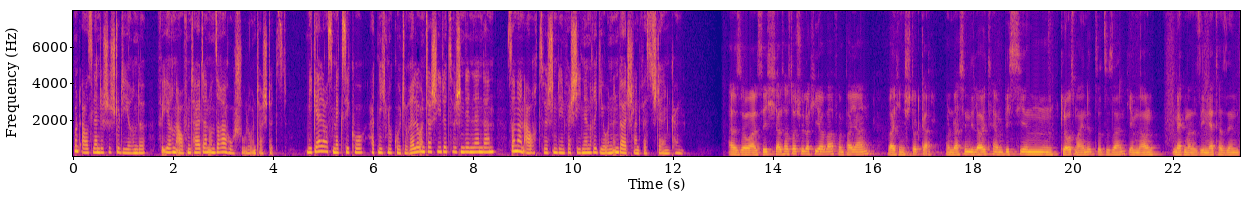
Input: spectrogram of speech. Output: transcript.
und ausländische Studierende für ihren Aufenthalt an unserer Hochschule unterstützt. Miguel aus Mexiko hat nicht nur kulturelle Unterschiede zwischen den Ländern, sondern auch zwischen den verschiedenen Regionen in Deutschland feststellen können. Also als ich als Austauschschüler hier war vor ein paar Jahren, war ich in Stuttgart. Und da sind die Leute ein bisschen close-minded sozusagen. Hier im Norden merkt man, dass sie netter sind.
